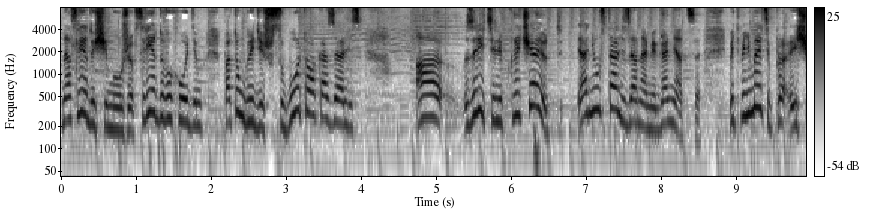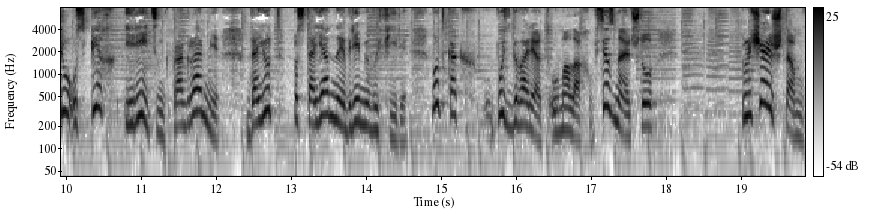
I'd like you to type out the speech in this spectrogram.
на следующий мы уже в среду выходим, потом, глядишь, в субботу оказались. А зрители включают, и они устали за нами гоняться. Ведь, понимаете, еще успех и рейтинг программе дает постоянное время в эфире. Вот как, пусть говорят у Малахов, все знают, что включаешь там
